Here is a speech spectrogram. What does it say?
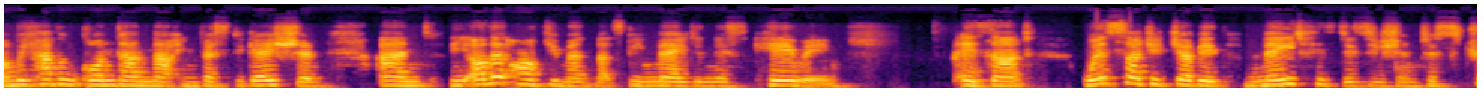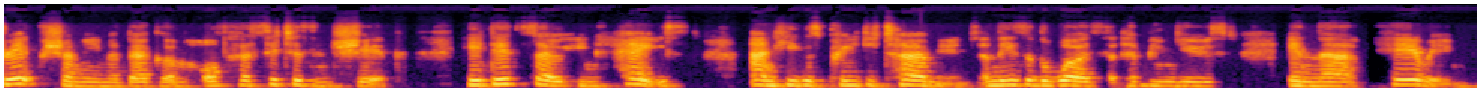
And we haven't gone down that investigation. And the other argument that's been made in this hearing is that When Sajid Javid made his decision to strip Shamima Begum of her citizenship, he did so in haste and he was predetermined. And these are the words that have been used in the hearing.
